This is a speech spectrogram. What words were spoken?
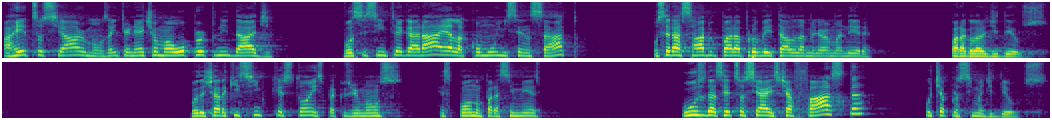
A rede social, irmãos, a internet é uma oportunidade você se entregará a ela como um insensato ou será sábio para aproveitá-la da melhor maneira, para a glória de Deus? Vou deixar aqui cinco questões para que os irmãos respondam para si mesmos. O uso das redes sociais te afasta ou te aproxima de Deus?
